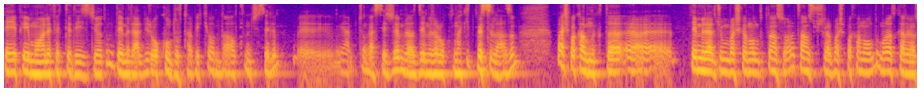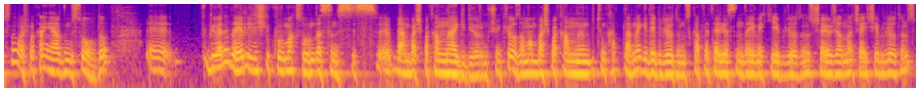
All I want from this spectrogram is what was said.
DYP'yi muhalefette de izliyordum. Demirel bir okuldur tabii ki. Onu da altını çizelim. Ee, yani bütün gazetecilerin biraz Demirel okuluna gitmesi lazım. Başbakanlıkta e, Demirel Cumhurbaşkanı olduktan sonra Tansu Çiller Başbakan oldu. Murat Karayalçın da Başbakan Yardımcısı oldu. Güvene dayalı ilişki kurmak zorundasınız siz. Ben başbakanlığa gidiyorum çünkü o zaman başbakanlığın bütün katlarına gidebiliyordunuz. Kafeteryasında yemek yiyebiliyordunuz. Çay ocağından çay içebiliyordunuz.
